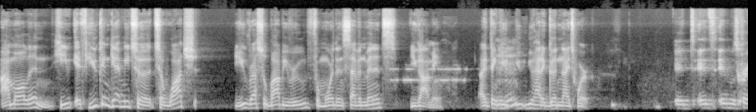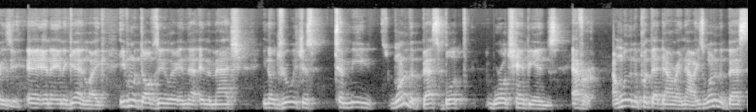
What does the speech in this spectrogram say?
I'm all in. He if you can get me to to watch you wrestle Bobby Roode for more than seven minutes, you got me. I think you, mm-hmm. you you had a good night's work. It it it was crazy, and, and and again, like even with Dolph Ziggler in that in the match, you know, Drew is just to me one of the best booked world champions ever. I'm willing to put that down right now. He's one of the best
